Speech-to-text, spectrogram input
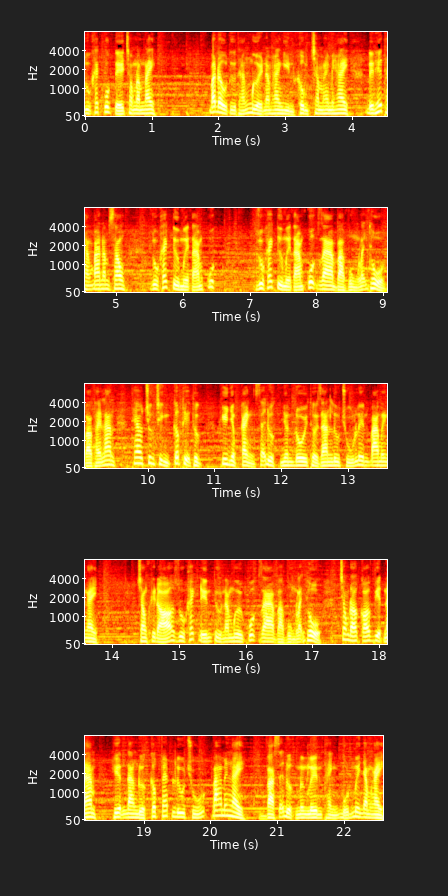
du khách quốc tế trong năm nay. Bắt đầu từ tháng 10 năm 2022 đến hết tháng 3 năm sau, du khách từ 18 quốc du khách từ 18 quốc gia và vùng lãnh thổ vào Thái Lan theo chương trình cấp thị thực khi nhập cảnh sẽ được nhân đôi thời gian lưu trú lên 30 ngày. Trong khi đó, du khách đến từ 50 quốc gia và vùng lãnh thổ, trong đó có Việt Nam, hiện đang được cấp phép lưu trú 30 ngày và sẽ được nâng lên thành 45 ngày.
